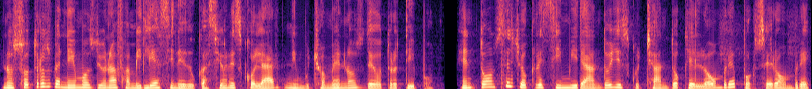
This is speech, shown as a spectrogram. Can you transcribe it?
Nosotros venimos de una familia sin educación escolar, ni mucho menos de otro tipo. Entonces yo crecí mirando y escuchando que el hombre, por ser hombre,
